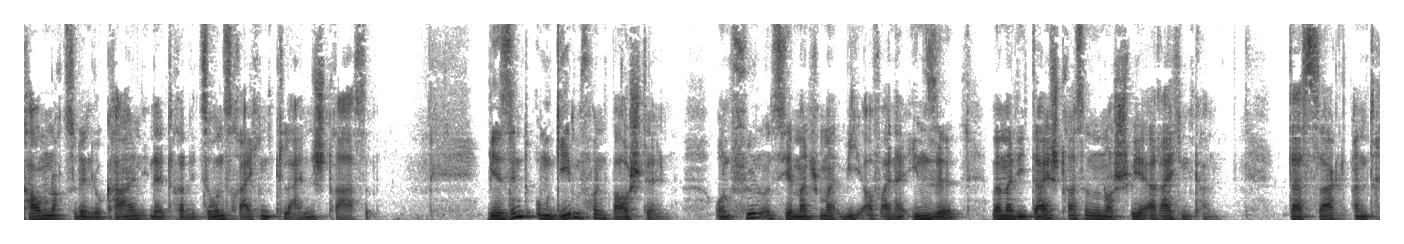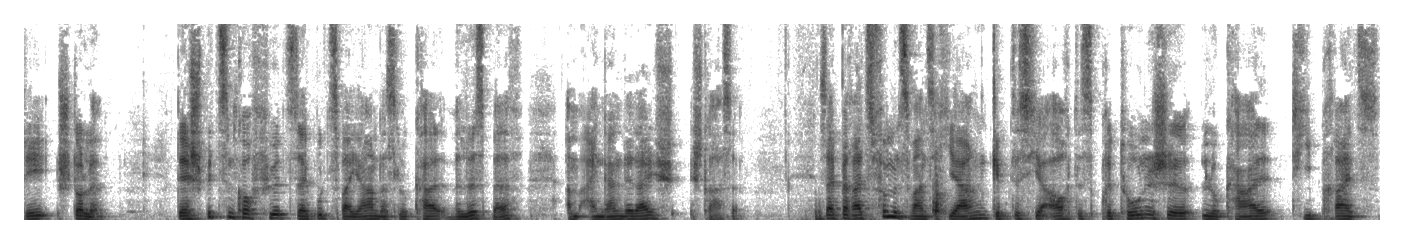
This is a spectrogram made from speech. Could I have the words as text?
kaum noch zu den Lokalen in der traditionsreichen kleinen Straße. Wir sind umgeben von Baustellen und fühlen uns hier manchmal wie auf einer Insel, weil man die Deichstraße nur noch schwer erreichen kann. Das sagt André Stolle. Der Spitzenkoch führt seit gut zwei Jahren das Lokal The Lisbeth am Eingang der Deichstraße. Seit bereits 25 Jahren gibt es hier auch das bretonische Lokal Tea Preitz.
